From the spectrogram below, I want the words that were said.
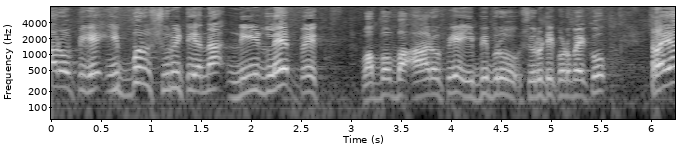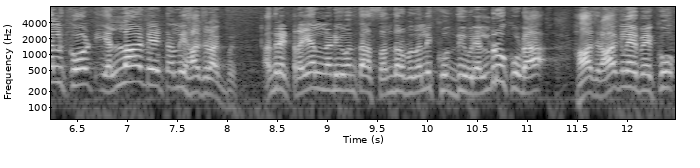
ಆರೋಪಿಗೆ ಇಬ್ಬರು ಶುರಿಟಿಯನ್ನ ನೀಡಲೇಬೇಕು. ಒಬ್ಬೊಬ್ಬ ಆರೋಪಿಗೆ ಇಬ್ಬಿಬ್ರು ಶ್ಯೂರಿಟಿ ಕೊಡಬೇಕು. ಟ್ರಯಲ್ ಕೋರ್ಟ್ ಎಲ್ಲಾ ಡೇಟ್ ಅಲ್ಲಿ ಹಾಜರಾಗಬೇಕು. ಅಂದ್ರೆ ಟ್ರಯಲ್ ನಡೆಯುವಂತಹ ಸಂದರ್ಭದಲ್ಲಿ ಖುದ್ದು ಇವರೆಲ್ಲರೂ ಕೂಡ ಹಾಜರಾಗಲೇಬೇಕು.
